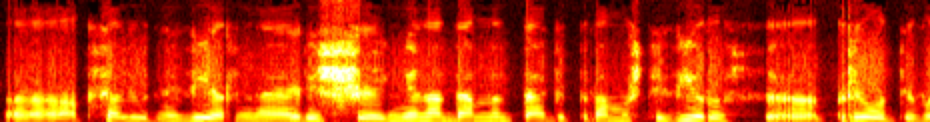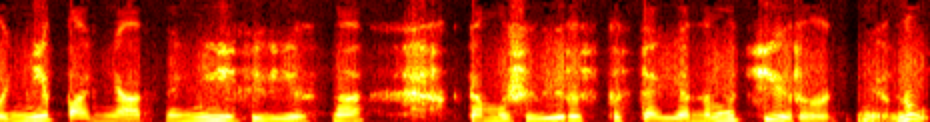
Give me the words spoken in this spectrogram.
э, абсолютно верное решение на данном этапе, потому что вирус, э, природа его непонятна, неизвестна, к тому же вирус постоянно мутирует. Ну,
